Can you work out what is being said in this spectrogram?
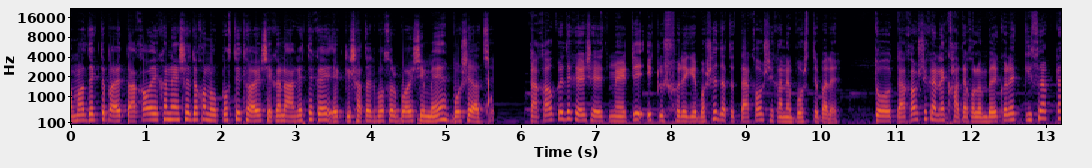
আমরা দেখতে পাই তাকাও এখানে এসে যখন উপস্থিত হয়, সেখানে আগে থেকে একটি সাতাশ বছর বয়সী মেয়ে বসে আছে। তাকাওকে দেখে সেই মেয়েটি একটু সরে গিয়ে বসে, যাতে তাকাও সেখানে বসতে পারে। তো তাকাও সেখানে খাতা কলম বের করে কিছু একটা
